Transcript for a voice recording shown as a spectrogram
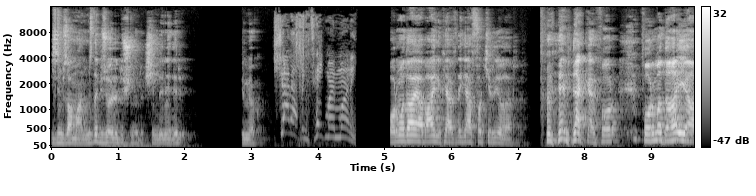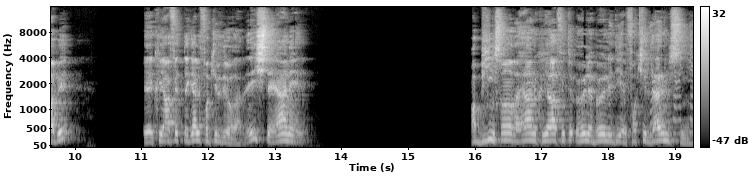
Bizim zamanımızda biz öyle düşünüyorduk. Şimdi nedir? Bilmiyorum yok. Forma daha abi aynı kıyafete gel fakir diyorlar. bir dakika for, forma daha iyi abi. E, kıyafetle gel fakir diyorlar. E işte yani. Abi bir insana da yani kıyafeti öyle böyle diye fakir der misin ya?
